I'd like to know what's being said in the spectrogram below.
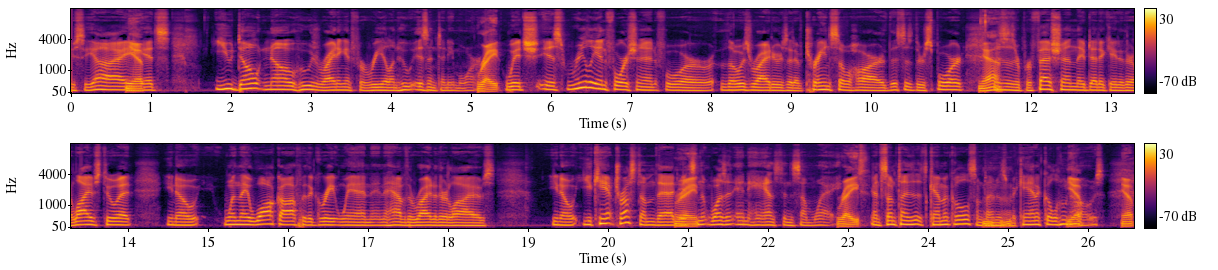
UCI. Yep. It's you don't know who's writing it for real and who isn't anymore. Right. Which is really unfortunate for those riders that have trained so hard. This is their sport. Yeah. This is their profession. They've dedicated their lives to it. You know, when they walk off with a great win and have the ride of their lives, you know, you can't trust them that Right. it wasn't enhanced in some way. Right. And sometimes it's chemical, sometimes it's mm-hmm. mechanical. Who Yep. knows? Yep.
